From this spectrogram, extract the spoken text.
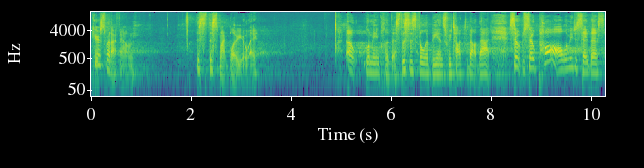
here's what I found. This, this might blow you away. Oh, let me include this. This is Philippians. We talked about that. So, so Paul, let me just say this.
